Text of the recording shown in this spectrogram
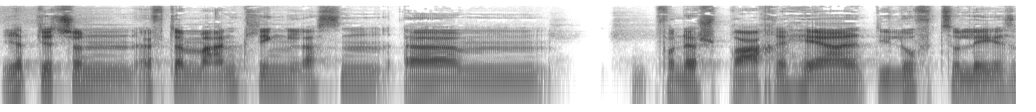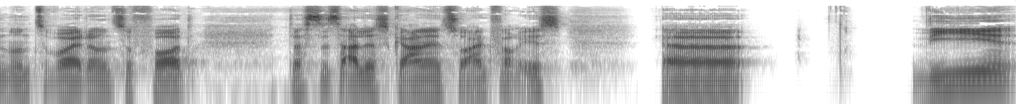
Ihr habt jetzt schon öfter mal anklingen lassen, ähm, von der Sprache her, die Luft zu lesen und so weiter und so fort, dass das alles gar nicht so einfach ist. Äh, wie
